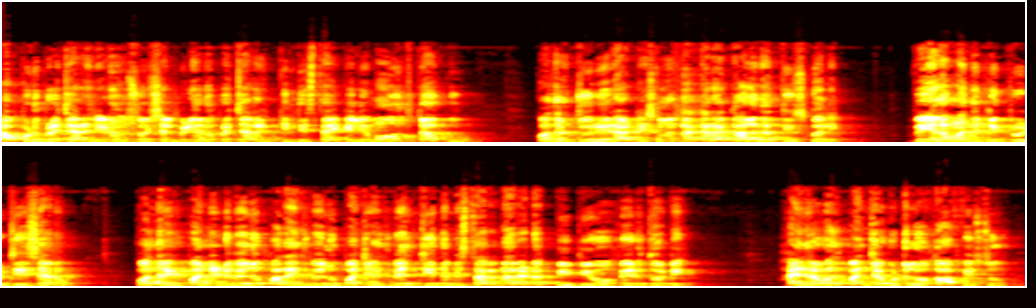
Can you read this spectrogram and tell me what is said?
తప్పుడు ప్రచారం చేయడం సోషల్ మీడియాలో ప్రచారం కింది స్థాయికి వెళ్ళి మౌత్ టాకు కొందరు జూనియర్ ఆర్టిస్టులను రకరకాలుగా తీసుకొని వేల మందిని రిక్రూట్ చేశారు. కొందరికి పన్నెండు వేలు పదహైదు వేలు పద్దెనిమిది వేలు జీతం ఇస్తారన్నారట బీపీఓ పేరుతోటి. హైదరాబాద్ పంచాగుట్టలో ఒక ఆఫీసు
